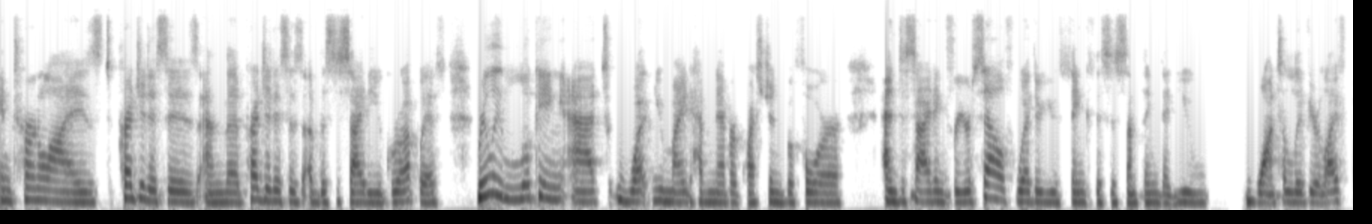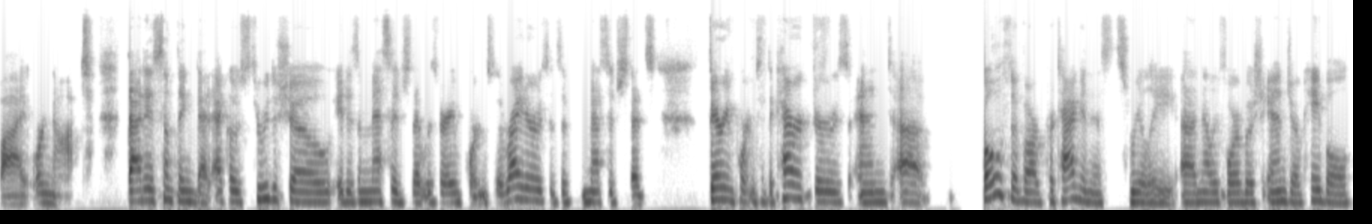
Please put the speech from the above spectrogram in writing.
internalized prejudices and the prejudices of the society you grew up with, really looking at what you might have never questioned before and deciding for yourself whether you think this is something that you want to live your life by or not. That is something that echoes through the show. It is a message that was very important to the writers. It's a message that's very important to the characters. And uh, both of our protagonists, really, uh, Nellie Forbush and Joe Cable,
